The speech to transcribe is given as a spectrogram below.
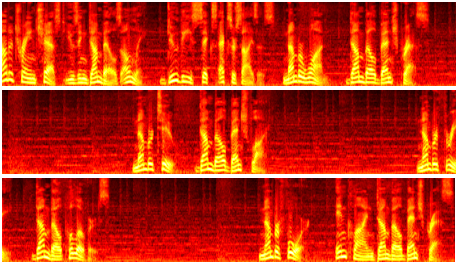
How to train chest using dumbbells only. Do these 6 exercises. Number 1. Dumbbell bench press. Number 2. Dumbbell bench fly. Number 3. Dumbbell pullovers. Number 4. Incline dumbbell bench press.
